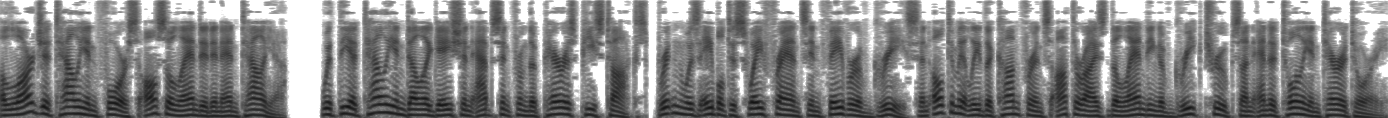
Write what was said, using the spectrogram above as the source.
A large Italian force also landed in Antalya. With the Italian delegation absent from the Paris peace talks, Britain was able to sway France in favour of Greece and ultimately the conference authorised the landing of Greek troops on Anatolian territory.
